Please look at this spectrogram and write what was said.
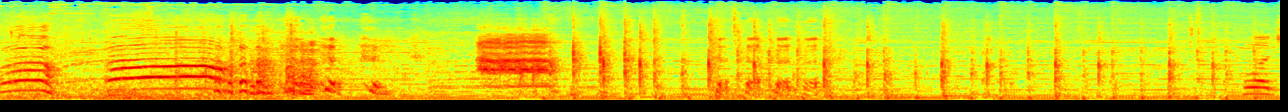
Oh! Oh! ah! Clutch.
